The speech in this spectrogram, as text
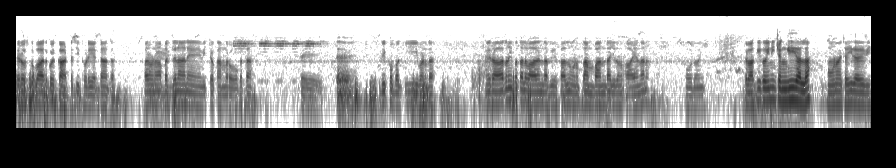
ਫਿਰ ਉਸ ਤੋਂ ਬਾਅਦ ਕੋਈ ਘੱਟ ਸੀ ਥੋੜੇ ਇਦਾਂ ਤਾਂ ਪਰ ਹੁਣ ਆ ਬੱਦਲਾਂ ਨੇ ਵਿੱਚੋਂ ਕੰਮ ਰੋਕਤਾ ਤੇ ਦੇਖੋ ਬਾਕੀ ਕੀ ਬਣਦਾ। ਇਹ ਰਾਤ ਨੂੰ ਹੀ ਪਤਾ ਲਵਾ ਦਿੰਦਾ ਵੀ ਕੱਲ ਨੂੰ ਹੁਣ ਕੰਮ ਬੰਦ ਜਦੋਂ ਆ ਜਾਂਦਾ ਨਾ, ਉਦੋਂ ਹੀ। ਤੇ ਬਾਕੀ ਕੋਈ ਨਹੀਂ, ਚੰਗੀ ਗੱਲ ਆ, ਹੋਣਾ ਚਾਹੀਦਾ ਇਹ ਵੀ,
